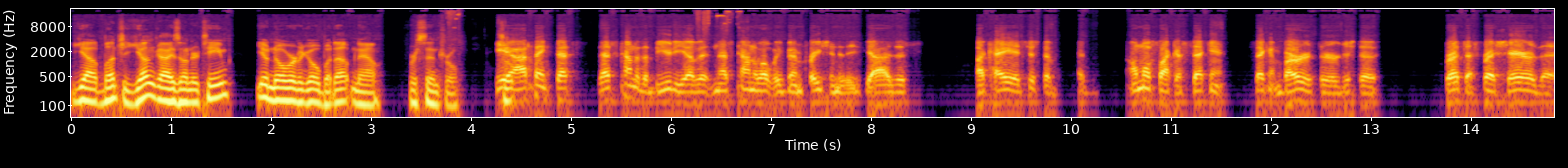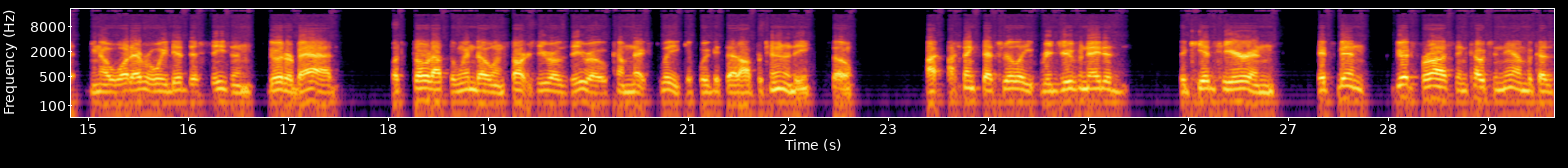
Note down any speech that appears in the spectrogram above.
you got a bunch of young guys on your team. You have nowhere to go but up now for Central. Yeah, I think that's that's kind of the beauty of it, and that's kind of what we've been preaching to these guys. It's like, hey, it's just a, a almost like a second second birth, or just a breath of fresh air. That you know, whatever we did this season, good or bad, let's throw it out the window and start zero zero come next week if we get that opportunity. So, I, I think that's really rejuvenated the kids here, and it's been good for us in coaching them because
